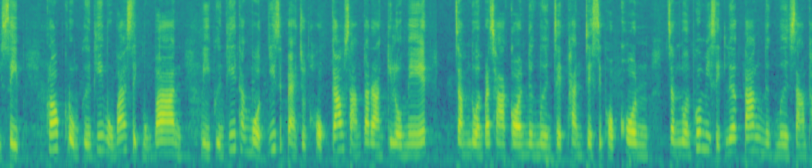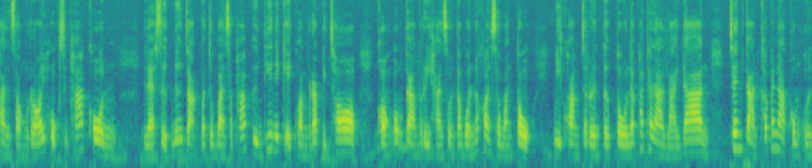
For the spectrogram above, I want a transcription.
2540 ครอบคลุมพื้นที่หมู่บ้าน 10 หมู่บ้าน มีพื้นที่ทั้งหมด 28.693 ตารางกิโลเมตร จำนวนประชากร 17,076 คน จำนวนผู้มีสิทธิ์เลือกตั้ง 13,265 คน และสืบเนื่องจากปัจจุบันสภาพพื้นที่ในเขตความรับผิดชอบ ขององค์การบริหารส่วนตำบลนครสวรรค์ตก มีความเจริญเติบโตและพัฒนาหลายด้าน เช่น การคมนาคมขน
